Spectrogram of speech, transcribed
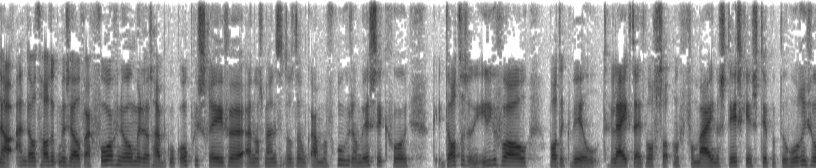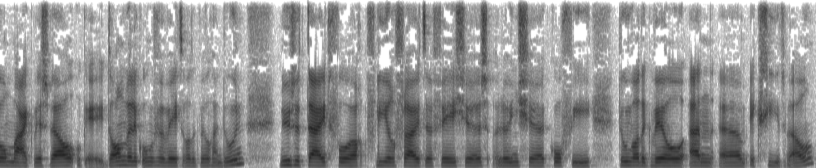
Nou, en dat had ik mezelf echt voorgenomen. Dat heb ik ook opgeschreven. En als mensen dat ook aan me vroegen, dan wist ik gewoon: dat is in ieder geval wat ik wil. Tegelijkertijd was dat nog voor mij nog steeds geen stip op de horizon. Maar ik wist wel: oké, dan wil ik ongeveer weten wat ik wil gaan doen. Nu is het tijd voor vlieren, fluiten, feestjes, lunchen, koffie. Doen wat ik wil. En uh, ik zie het wel.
